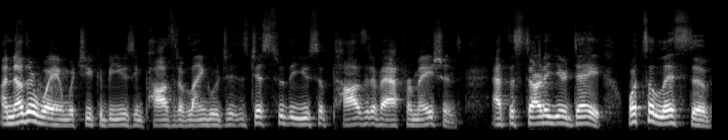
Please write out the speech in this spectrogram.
Another way in which you could be using positive language is just through the use of positive affirmations. At the start of your day, what's a list of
